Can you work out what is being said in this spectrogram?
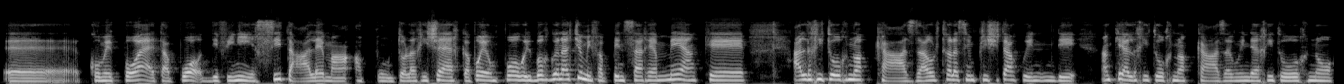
eh, come poeta può definirsi tale, ma appunto la ricerca, poi un po' il Borgonaccio mi fa pensare a me anche al ritorno a casa, oltre alla semplicità, quindi anche al ritorno a casa, quindi al ritorno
